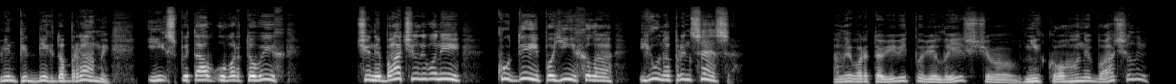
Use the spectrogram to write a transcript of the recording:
Він підбіг до брами і спитав у вартових, чи не бачили вони, куди поїхала юна принцеса. Але вартові відповіли, що нікого не бачили,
